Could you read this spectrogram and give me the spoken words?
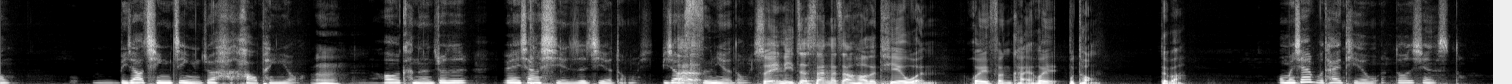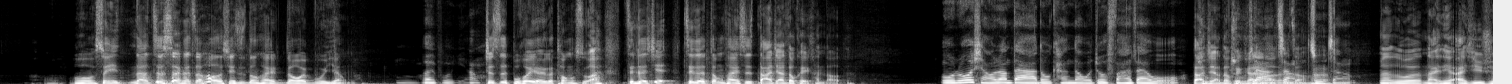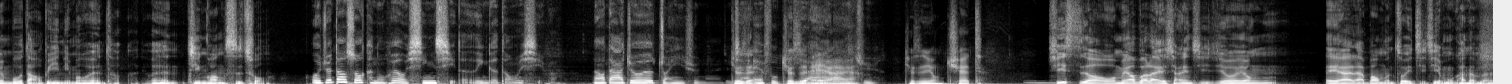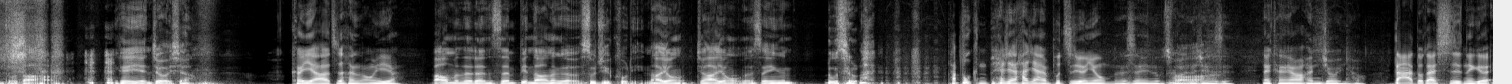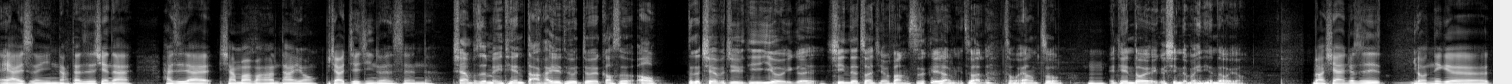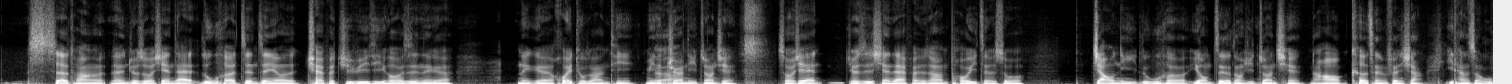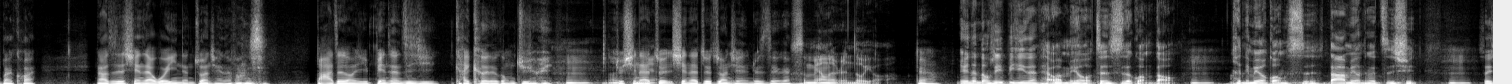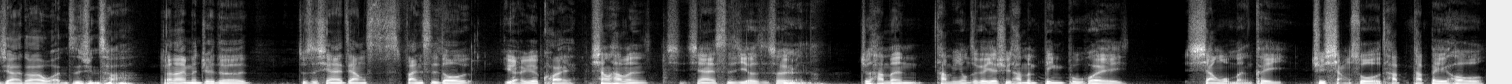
嗯，比较亲近就好好朋友。嗯，然后可能就是有点像写日记的东西，比较私密的东西。所以你这三个账号的贴文会分开，会不同，对吧？我们现在不太贴文，都是现实动。哦，所以那这三个账号的现实动态都会不一样吗？嗯，会不一样，就是不会有一个通俗啊，这个现这个动态是大家都可以看到的。我如果想要让大家都看到，我就发在我大家都可以看到的主张。那如果哪一天 IG 宣布倒闭，你们会很会很惊慌失措？我觉得到时候可能会有新起的另一个东西吧，然后大家就会转移去哪？就是 FB 就是 AI 啊，就是用 Chat。其实哦，我们要不要来想一集，就用 AI 来帮我们做一集节目，看能不能做到好了？你可以研究一下。可以啊，这很容易啊，把我们的人声变到那个数据库里，然后用叫他用我们的声音录出来。他不可能，他现在他现在不支援用我们的声音录出来这件事，那可能要很久以后。大家都在试那个 AI 声音呐，但是现在还是在想办法让他用比较接近人声的。现在不是每天打开 YouTube 都会告诉我，哦，这个 ChatGPT 又有一个新的赚钱方式可以让你赚了，怎么样做？嗯，每天都有一个新的，每天都有。那现在就是有那个社团人就说，现在如何真正用 ChatGPT 或者是那个那个绘图软体 Midjourney 赚钱。首先就是先在粉丝团 po 一则说，教你如何用这个东西赚钱，然后课程分享一堂收五百块，那这是现在唯一能赚钱的方式，把这东西变成自己开课的工具而已。嗯，就现在最现在最赚钱的就是这个，什么样的人都有啊。对啊，因为那东西毕竟在台湾没有正式的广告，嗯，肯定没有公司，大家没有那个资讯，嗯，所以现在都在玩资讯差。那你们觉得，就是现在这样凡事都？越来越快，像他们现在十几二十岁的人，嗯、就他们他们用这个，也许他们并不会像我们可以去想说他他背后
